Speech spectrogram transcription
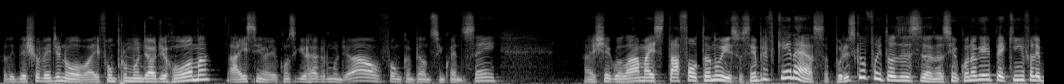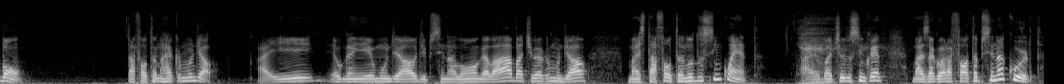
Falei, deixa eu ver de novo. Aí fomos pro Mundial de Roma, aí sim, eu consegui o recorde mundial, fomos campeão do 50 e 100. Aí chegou lá, mas tá faltando isso. Eu sempre fiquei nessa. Por isso que eu fui todos esses anos. Assim, quando eu ganhei Pequim, eu falei, bom, tá faltando o recorde mundial. Aí eu ganhei o mundial de piscina longa lá, bati o recorde mundial, mas tá faltando o dos 50. Aí eu bati dos 50, mas agora falta piscina curta.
